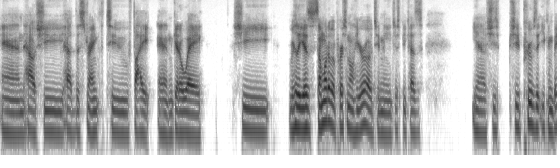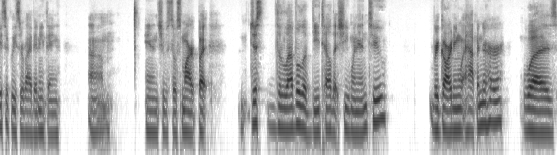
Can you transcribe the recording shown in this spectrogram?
and how she had the strength to fight and get away. She really is somewhat of a personal hero to me just because you know she's she proves that you can basically survive anything um and she was so smart but just the level of detail that she went into regarding what happened to her was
